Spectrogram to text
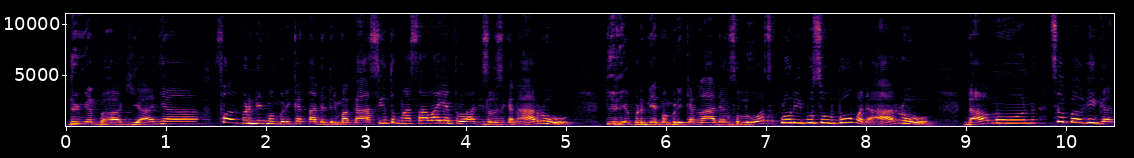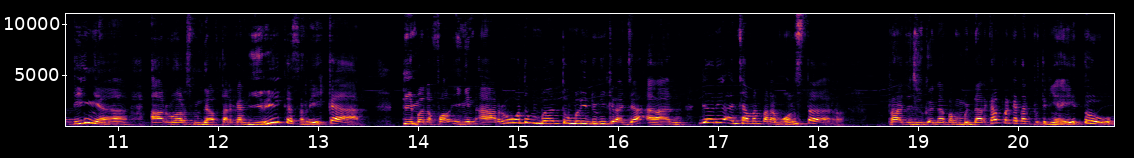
Dengan bahagianya, Val berniat memberikan tanda terima kasih untuk masalah yang telah diselesaikan Aru. Dirinya berniat memberikan ladang seluas 10.000 subo pada Aru. Namun, sebagai gantinya, Aru harus mendaftarkan diri ke serikat. Di mana Val ingin Aru untuk membantu melindungi kerajaan dari ancaman para monster. Raja juga nampak membenarkan perkataan putrinya itu.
